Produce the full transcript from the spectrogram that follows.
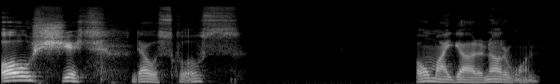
Oh shit, that was close. Oh my god, another one.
